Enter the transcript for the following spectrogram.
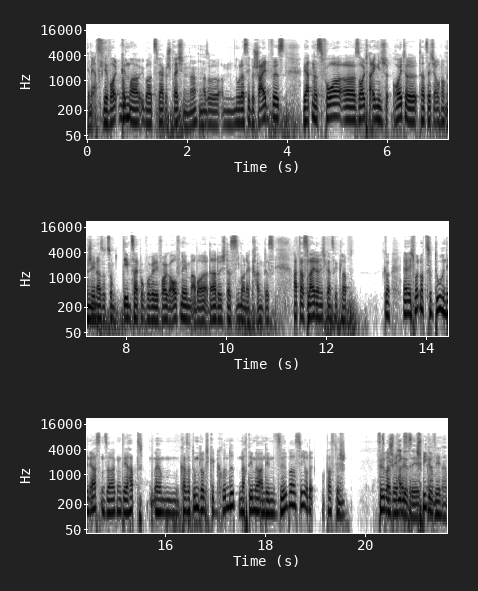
dem ersten. Wir wollten noch mal über Zwerge sprechen, ne? Also ähm, nur, dass ihr Bescheid wisst. Wir hatten es vor, äh, sollte eigentlich heute tatsächlich auch noch geschehen, also zum dem Zeitpunkt, wo wir die Folge aufnehmen, aber dadurch, dass Simon erkrankt ist, hat das leider nicht ganz geklappt. Genau. Äh, ich wollte noch zu Durin den ersten sagen, der hat ähm, Khazad-dûm, glaube ich, gegründet, nachdem er an den Silbersee oder was der Sch- Silbersee Spiegelsee, heißt. Spiegelsee. ja, ja.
